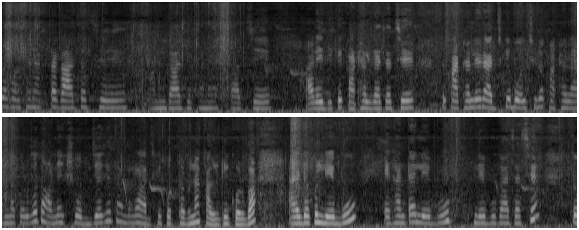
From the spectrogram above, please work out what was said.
দেখো, এখানে একটা গাছ আছে, আম গাছ এখানে একটা আছে। আর এদিকে কাঁঠাল গাছ আছে। তো কাঁঠালের আজকে বলছিল কাঁঠাল রান্না করব, তো অনেক সবজি আছে, তো আমরা আজকে করতে হবে না, কালকে করবা। আর দেখো লেবু, এখানটা লেবু লেবু গাছ আছে। তো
